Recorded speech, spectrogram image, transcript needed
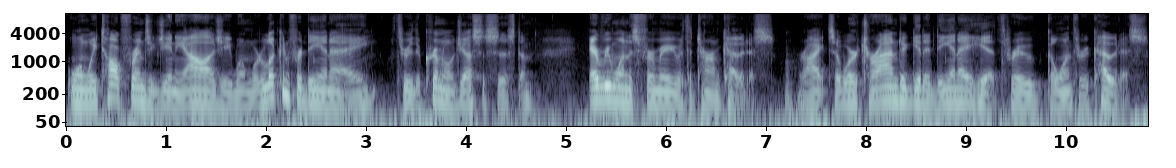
when we talk forensic genealogy, when we're looking for DNA, through the criminal justice system, everyone is familiar with the term CODIS, mm-hmm. right? So we're trying to get a DNA hit through going through CODIS.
